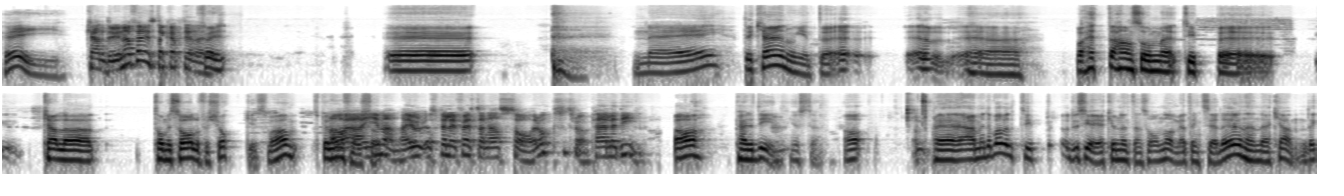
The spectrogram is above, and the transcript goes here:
Hej! Kan du dina Färjestad-kaptener? Färg... Eh... Nej, det kan jag nog inte. Eh eh, eh, vad hette han som eh, typ eh, kallade Tommy Salo för tjockis? Var han, spelade ja, han jajamän. Han gjorde, spelade förresten Nassar också tror jag. Per Ledin. Ja, Per Ledin. Mm. Just det. Ja. Eh, men det var väl typ, du ser, jag kunde inte ens honom. Jag tänkte säga, det är den enda jag kan. Det,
